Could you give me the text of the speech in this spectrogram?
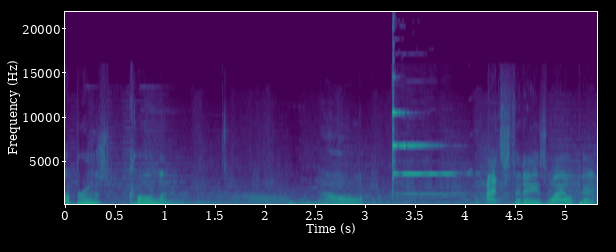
a bruised colon. Oh, no. That's today's wild pitch.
